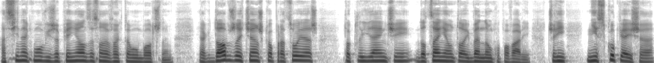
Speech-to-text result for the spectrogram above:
A Sinek mówi, że pieniądze są efektem ubocznym. Jak dobrze i ciężko pracujesz, to klienci docenią to i będą kupowali. Czyli nie skupiaj się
